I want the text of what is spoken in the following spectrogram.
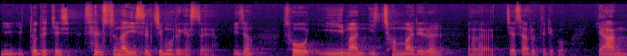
이 도대체 셀 수나 있을지 모르겠어요. 그죠? 소 2만 2천 마리를 어, 제사로 드리고 양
